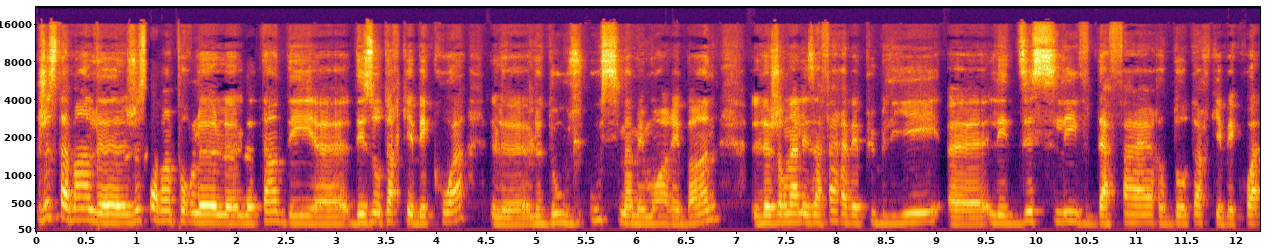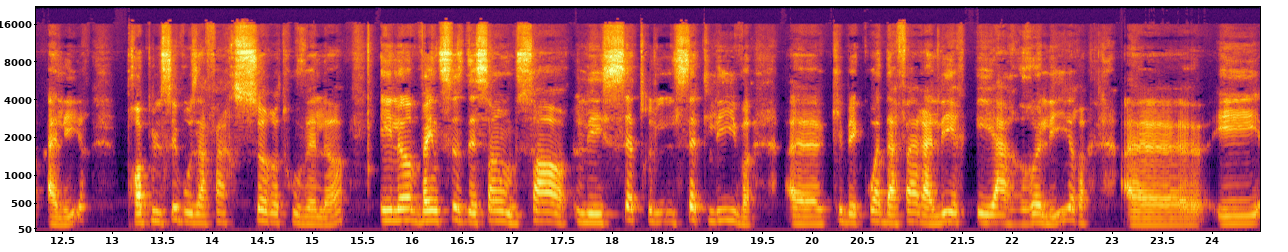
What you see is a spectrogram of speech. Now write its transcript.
juste avant, juste avant pour le, temps des, euh, des, auteurs québécois, le, le, 12 août, si ma mémoire est bonne, le journal Les Affaires avait publié euh, les 10 livres d'affaires d'auteurs québécois à lire. Propulser vos affaires se retrouvait là. Et là, 26 décembre sort les sept, sept livres euh, québécois d'affaires à lire et à relire. Et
